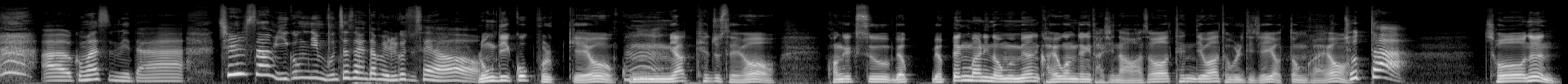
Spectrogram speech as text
아, 고맙습니다. 7320님 문자 사연도 한번 읽어주세요. 롱디 꼭 볼게요. 공약해 주세요. 관객 수 몇 몇백만이 넘으면 가요광장이 다시 나와서 텐디와 더블 DJ 어떤가요? 좋다. 저는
